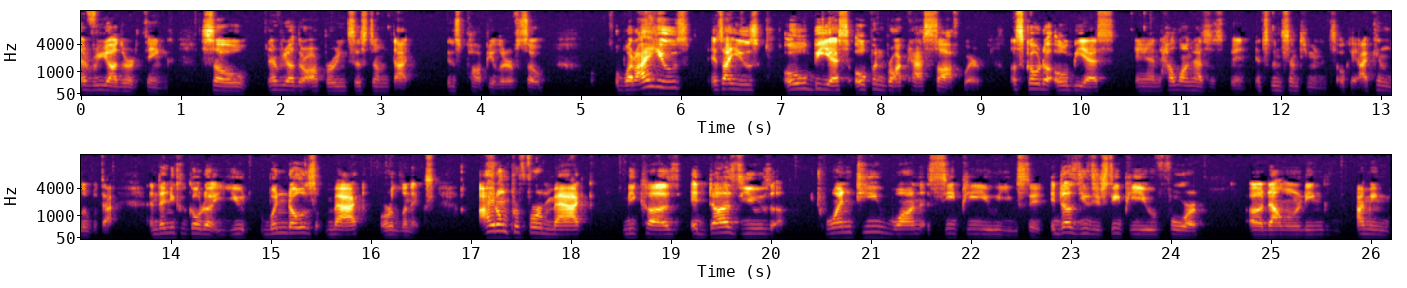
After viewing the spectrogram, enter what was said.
every other thing. So every other operating system that is popular. So what I use is I use OBS Open Broadcast Software. Let's go to OBS, and how long has this been? It's been 17 minutes. Okay, I can live with that. And then you could go to U Windows, Mac, or Linux. I don't prefer Mac because it does use 21 CPU usage. It does use your CPU for uh, downloading, I mean,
